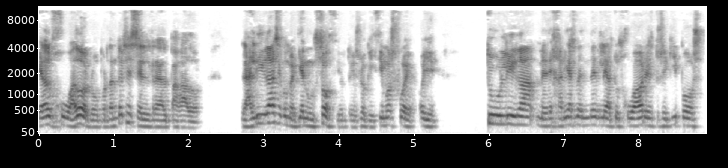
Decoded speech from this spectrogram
era el jugador, ¿no? por tanto ese es el real pagador. La liga se convertía en un socio. Entonces lo que hicimos fue, oye, tu liga, ¿me dejarías venderle a tus jugadores, a tus equipos,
